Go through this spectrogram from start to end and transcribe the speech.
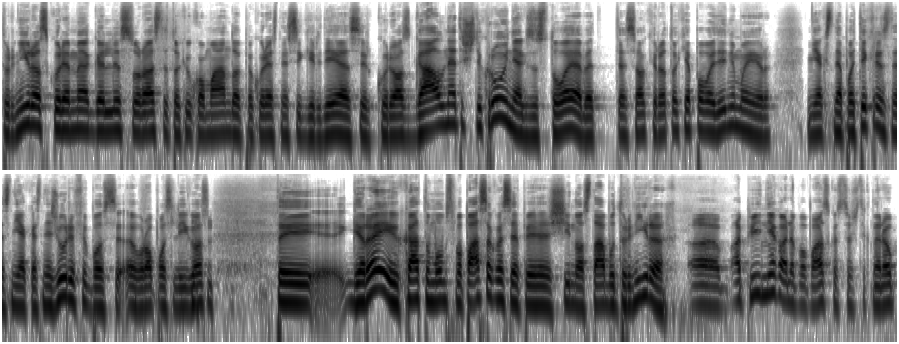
turnyras, kuriame gali surasti tokių komandų, apie kurias nesigirdėjęs ir kurios gal net iš tikrųjų neegzistuoja, bet tiesiog yra tokie pavadinimai ir niekas nepatikrins, nes niekas nežiūri FIBOS Europos lygos. tai gerai, ką tu mums papasakosi apie šį nuostabų turnyrą? Uh, apie jį nieko nepapasakosiu, aš tik norėjau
